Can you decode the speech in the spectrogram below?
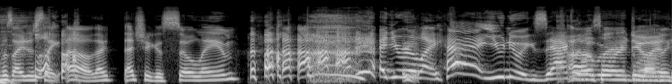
was I just like, oh, that that chick is so lame, and you were like, hey, you knew exactly I what was we were doing.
